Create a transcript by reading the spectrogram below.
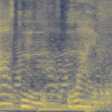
Harten live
